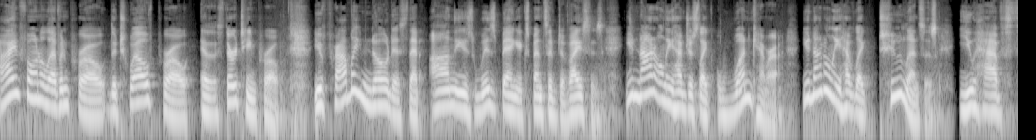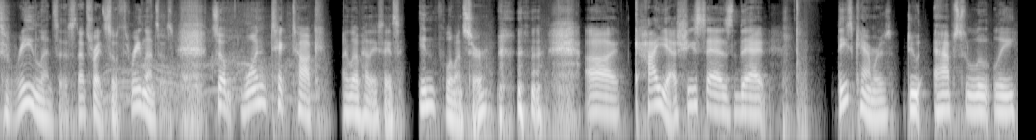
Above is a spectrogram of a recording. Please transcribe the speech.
iPhone 11 Pro, the 12 Pro, and the 13 Pro, you've probably noticed that on these whiz bang expensive devices, you not only have just like one camera, you not only have like two lenses, you have three lenses. That's right. So three lenses. So one TikTok, I love how they say it's influencer, uh, Kaya, she says that these cameras do absolutely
